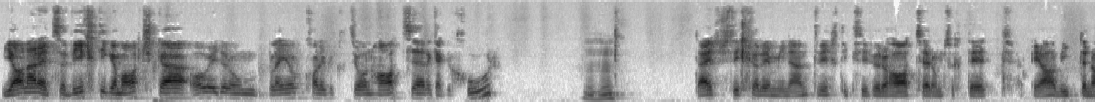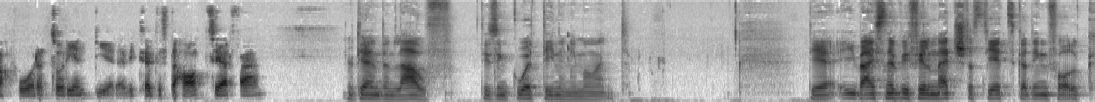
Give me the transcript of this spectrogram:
ja, dann hat es einen wichtigen Match gegeben, auch wieder um Playoff-Qualifikation HCR gegen Chur. Mhm. Das war sicher eminent wichtig für den HCR, um sich dort ja, weiter nach vorne zu orientieren. Wie sieht das der HCR-Fan? Die haben den Lauf. Die sind gut drinnen im Moment. Die, ich weiß nicht, wie viele Matches das die jetzt gerade in Folge,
